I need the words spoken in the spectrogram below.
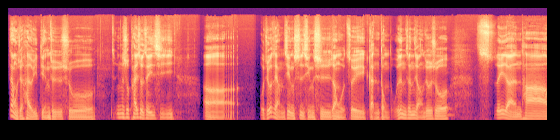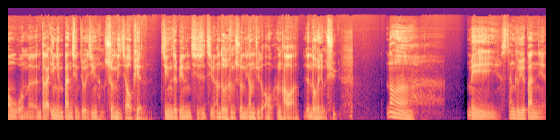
但我觉得还有一点就是说，应该说拍摄这一集，啊、我觉得两件事情是让我最感动的。我认真讲，就是说，虽然他我们大概一年半前就已经很顺利交片，进这边其实基本上都是很顺利，他们觉得哦很好啊，人都很有趣。那每三个月、半年，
